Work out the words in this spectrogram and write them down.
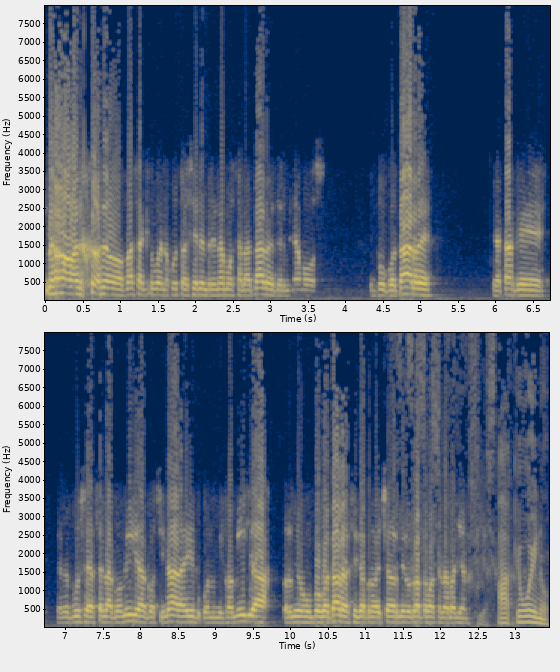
No, no, no, pasa que bueno, justo ayer entrenamos a la tarde, terminamos un poco tarde, y acá que, que me puse a hacer la comida, a cocinar ahí con mi familia, dormimos un poco tarde, así que aproveché a dormir un rato más en la mañana. Ah, qué bueno.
